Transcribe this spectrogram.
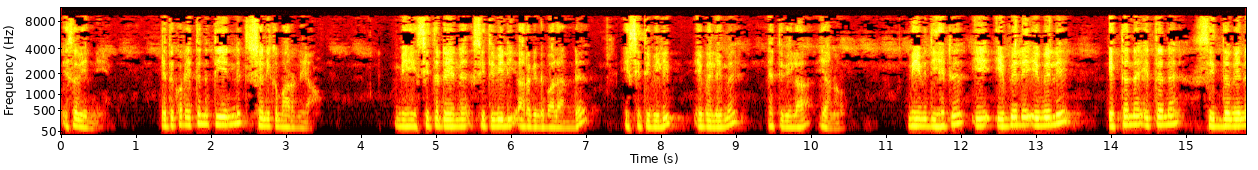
එස වෙන්නේ. එතකොට එතන තියෙන්නේ ෂණික මරණය. මේ සිතට එන සිතවිලි අරගෙන බලන්න ඒ සිතවිලි එවෙලෙම නැති වෙලා යනවා. මේ විදිහට ඒ එවෙලේ එවෙලේ එතන එතන සිද්ධ වෙන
